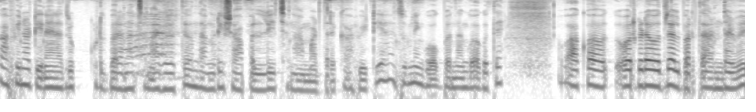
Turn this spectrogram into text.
ಕಾಫಿನ ಟೀನ ಏನಾದರೂ ಕುಡಿದು ಬರೋಣ ಚೆನ್ನಾಗಿರುತ್ತೆ. ಒಂದು ಅಂಗಡಿ ಶಾಪಲ್ಲಿ ಚೆನ್ನಾಗಿ ಮಾಡ್ತಾರೆ ಕಾಫಿ, ಟೀ. ಸುಮ್ಮನೆ ಹಿಂಗೆ ಹೋಗಿ ಬಂದಂಗೂ ಆಗುತ್ತೆ. ವಾಕ್, ಹೊರಗಡೆ ಹೋದರೆ ಅಲ್ಲಿ ಬರ್ತಾ ಅಂದಳ್ವೆ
